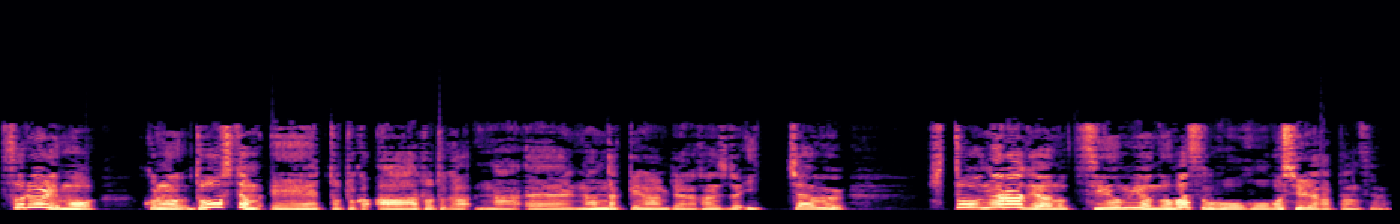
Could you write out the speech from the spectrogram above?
それよりも、この、どうしても、えーっととか、あーととか、な、えー、なんだっけな、みたいな感じで言っちゃう、人ならではの強みを伸ばす方法を知りたかったんですよ。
